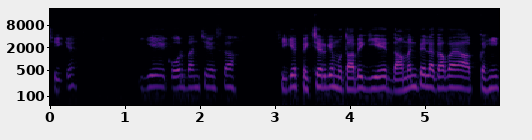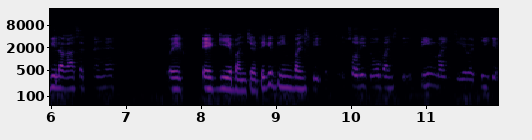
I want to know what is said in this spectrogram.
ठीक है? ये एक और बंच है इसका, ठीक है? पिक्चर के मुताबिक ये दामन पे लगा हुआ है, आप कहीं भी लगा सकते हैं। एक एक ये बंच है ठीक है? तीन बंच दिए सॉरी दो बंच दिए तीन बंच दिए हुए ठीक है?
